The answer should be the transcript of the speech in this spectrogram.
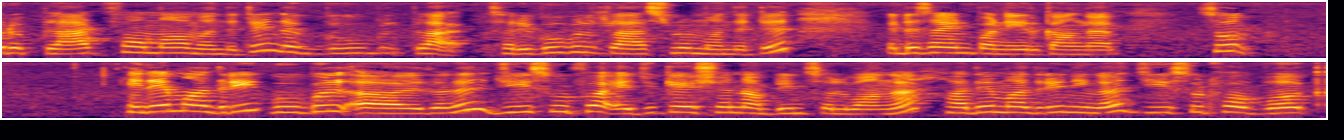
ஒரு பிளாட்ஃபார்மாக வந்துட்டு இந்த கூகுள் பிளா சாரி கூகுள் கிளாஸ் ரூம் வந்துட்டு டிசைன் பண்ணியிருக்காங்க. ஸோ இதே மாதிரி கூகுள் இது வந்து ஜி சூட் ஃபார் எஜுகேஷன் அப்படின்னு சொல்லுவாங்க. அதே மாதிரி நீங்கள் ஜி சூட் ஃபார் ஒர்க்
